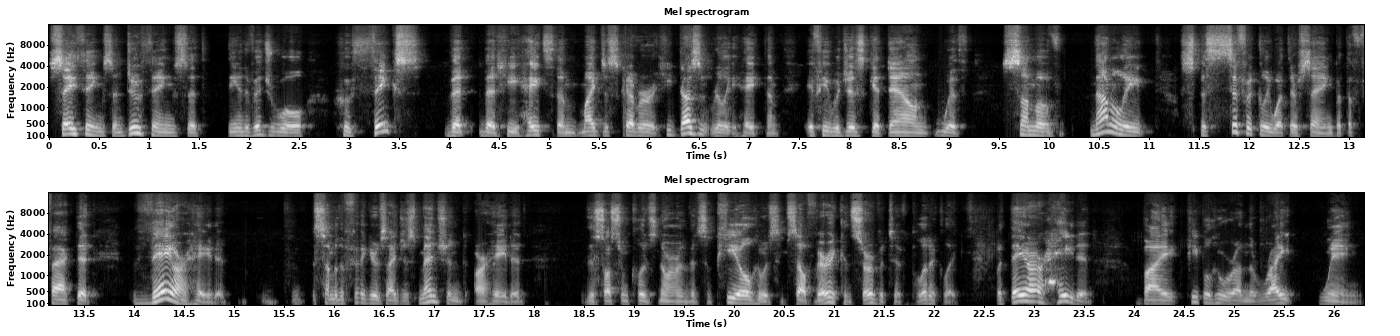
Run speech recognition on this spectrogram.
say things and do things that the individual who thinks that that he hates them might discover he doesn't really hate them if he would just get down with some of not only specifically what they're saying, but the fact that they are hated. Some of the figures I just mentioned are hated. This also includes Norman Vincent Peale, who is himself very conservative politically, but they are hated by people who are on the right wing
